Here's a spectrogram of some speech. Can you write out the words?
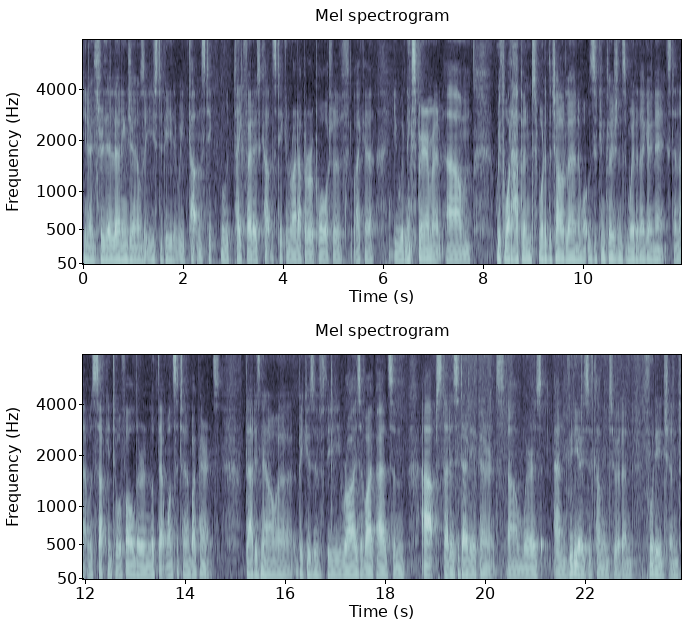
you know, through their learning journals, it used to be that we'd cut and stick, we'd take photos, cut and stick, and write up a report of like a you would an experiment um, with what happened, what did the child learn, and what was the conclusions, and where do they go next, and that was sucked into a folder and looked at once a term by parents that is now, uh, because of the rise of iPads and apps, that is a daily occurrence. Um, whereas, and videos have come into it, and footage, and.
